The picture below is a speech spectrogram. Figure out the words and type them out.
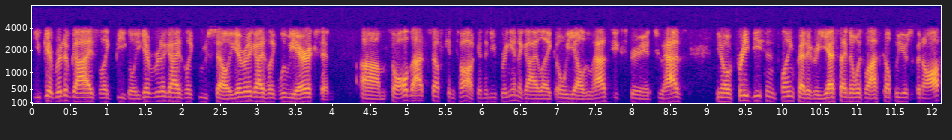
You get rid of guys like Beagle, you get rid of guys like Roussel, you get rid of guys like Louis Eriksson. Um, so all that stuff can talk, and then you bring in a guy like OEL who has the experience, who has you know a pretty decent playing pedigree. Yes, I know his last couple of years have been off,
